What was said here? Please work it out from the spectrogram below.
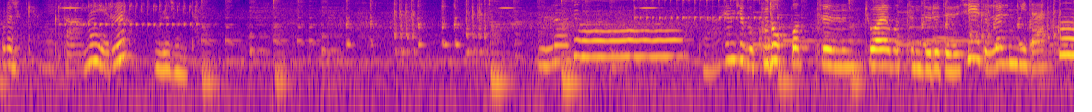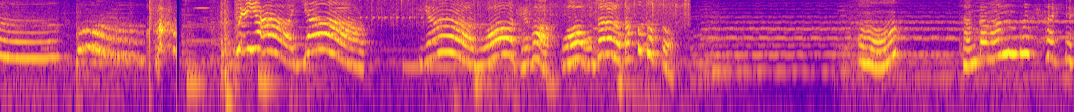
뿌려줄게요. 그 다음에 얘를 올려줍니다. 눌러줘. 자, 햄튜브 구독 버튼, 좋아요 버튼 누르듯이 눌러줍니다. 꾹. 왜야! 야! 야! 와, 대박. 와, 모짜렐라 딱 붙었어. 어? 잠깐 하는 분 사이에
